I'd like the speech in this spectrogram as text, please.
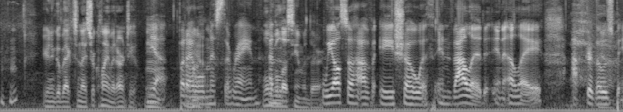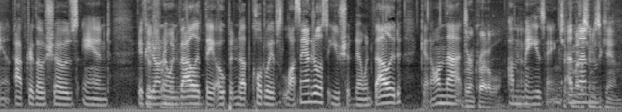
Mm-hmm. You're going to go back to nicer climate, aren't you? Mm. yeah but i Oh, will uh-huh. miss the rain A little And bit less humid there. We also have a show with Invalid in LA oh, after those ban- after those shows and if you don't know friend Invalid, they opened up Cold Waves Los Angeles. You should know Invalid. Get on that. They're incredible. Yeah. Amazing. Check and them out as soon as you can.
